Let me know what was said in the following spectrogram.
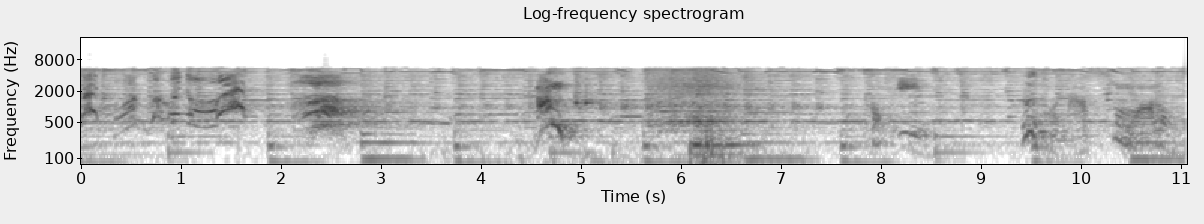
来黄河回转。能。国英，你看那山路线，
